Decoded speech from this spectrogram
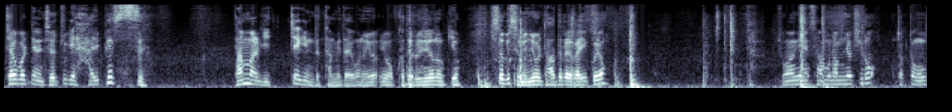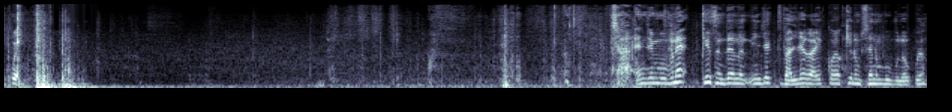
제가 볼 때는 저쪽에 하이패스 단말기 잭인 듯 합니다. 요거는 요, 요 그대로 넣어놓을게요. 서비스 매뉴얼 다 들어가 있고요. 자, 중앙에 사물함 역시도 작동 없고요. 자, 엔진 부분에 개선되는 인젝트 달려가 있고요. 기름 새는 부분 없고요.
